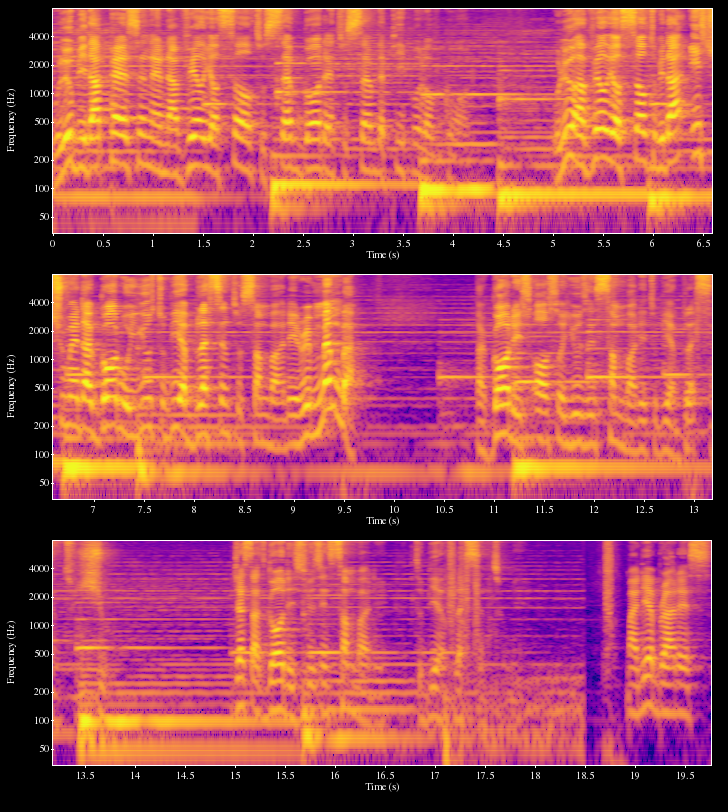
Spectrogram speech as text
Will you be that person and avail yourself to serve God and to serve the people of God? Will you avail yourself to be that instrument that God will use to be a blessing to somebody? Remember that God is also using somebody to be a blessing to you, just as God is using somebody to be a blessing to me. My dear brothers,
